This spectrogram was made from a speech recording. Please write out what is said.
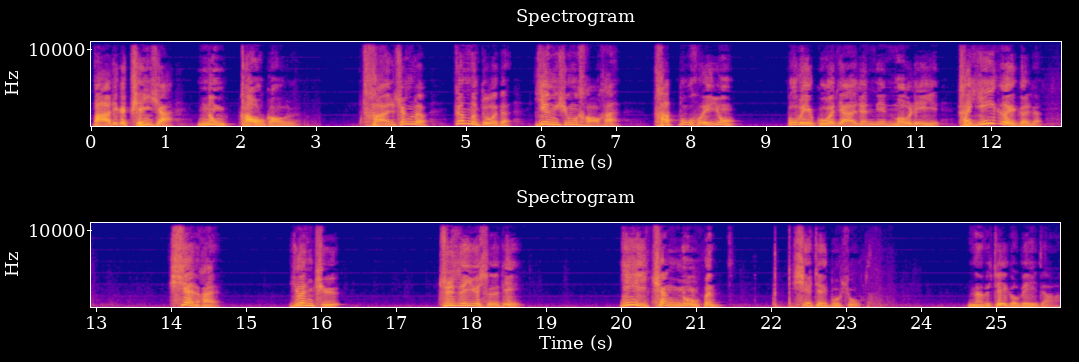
把这个天下弄糟糕了，产生了这么多的英雄好汉。他不会用，不为国家人民谋利益，他一个一个的陷害、冤屈，置之于死地，一腔怒愤，写这部书。那么这个味道，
